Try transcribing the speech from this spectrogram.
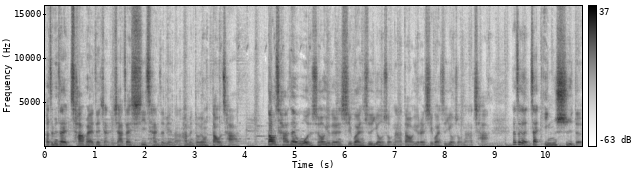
那这边再插回来再讲一下，在西餐这边呢，他们都用刀叉。刀叉在握的时候，有的人习惯是右手拿刀，有人习惯是右手拿叉。那这个在英式的，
